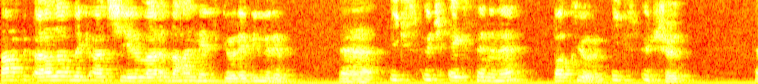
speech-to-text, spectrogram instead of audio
artık aralarındaki açıları daha net görebilirim. Ee, x3 eksenine bakıyorum. x3'ün e,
